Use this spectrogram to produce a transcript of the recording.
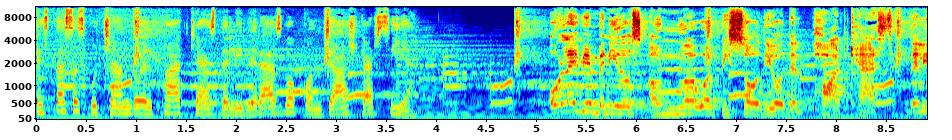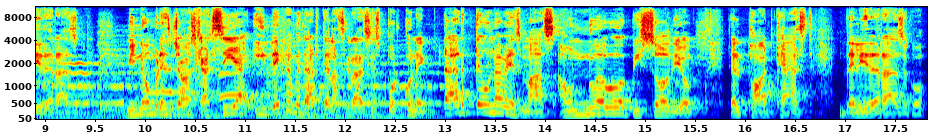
Estás escuchando el podcast de liderazgo con Josh García. Hola y bienvenidos a un nuevo episodio del podcast de liderazgo. Mi nombre es Josh García y déjame darte las gracias por conectarte una vez más a un nuevo episodio del podcast de liderazgo.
